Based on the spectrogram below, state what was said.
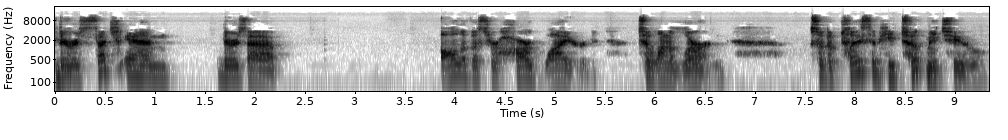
There is such an there's a all of us are hardwired to want to learn. So the place that he took me to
